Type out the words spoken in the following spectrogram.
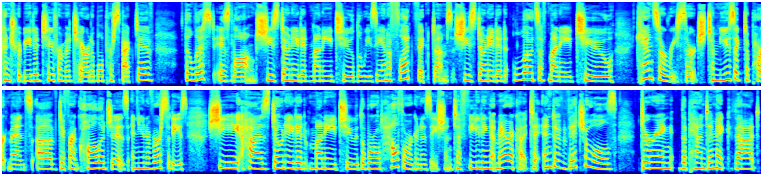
contributed to from a charitable perspective. The list is long. She's donated money to Louisiana flood victims. She's donated loads of money to cancer research, to music departments of different colleges and universities. She has donated money to the World Health Organization, to Feeding America, to individuals during the pandemic that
